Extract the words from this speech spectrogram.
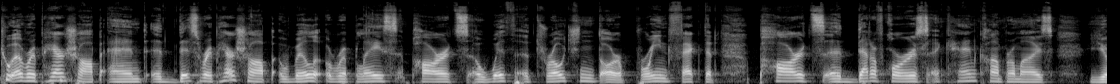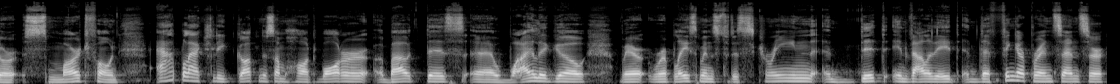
to a repair shop, and this repair shop will replace parts with Trojan or pre infected parts, that of course can compromise your smartphone. Apple actually got into some hot water about this a while ago, where replacements to the screen did invalidate the fingerprint sensor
